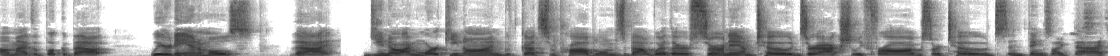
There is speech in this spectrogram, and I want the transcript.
Um, I have a book about weird animals that you know, I'm working on. We've got some problems about whether Suriname toads are actually frogs or toads and things like that.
